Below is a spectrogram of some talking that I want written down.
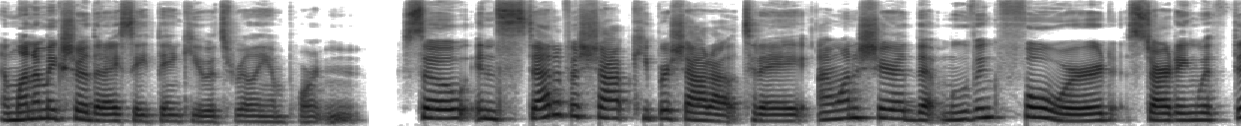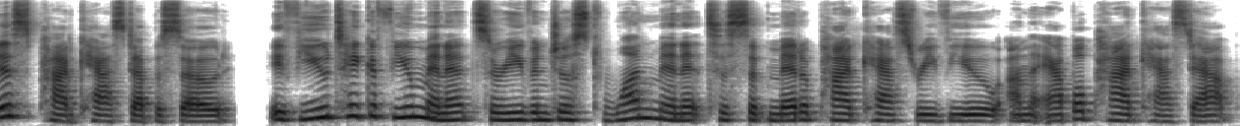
I want to make sure that I say thank you, it's really important. So instead of a shopkeeper shout out today, I want to share that moving forward, starting with this podcast episode, if you take a few minutes or even just one minute to submit a podcast review on the Apple Podcast app,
